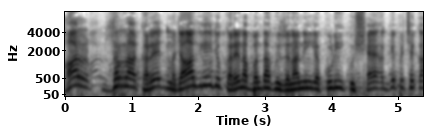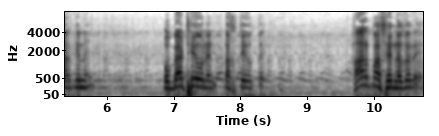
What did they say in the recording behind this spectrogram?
हर जर्रा करे, मजाल ये जो करे ना, बंदा कोई जनानी या कुड़ी, कोई शह अगे पिछे करके ने, वो बैठे होने तख्ते होते। हर पासे नज़र है।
